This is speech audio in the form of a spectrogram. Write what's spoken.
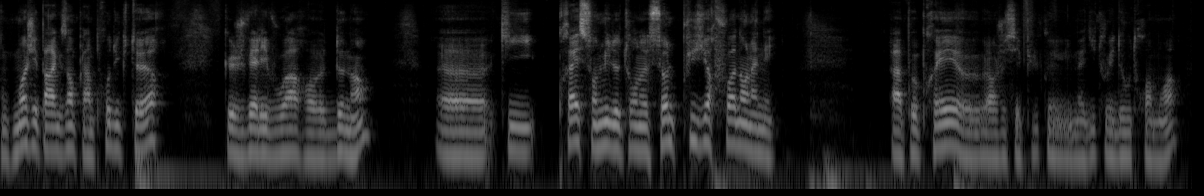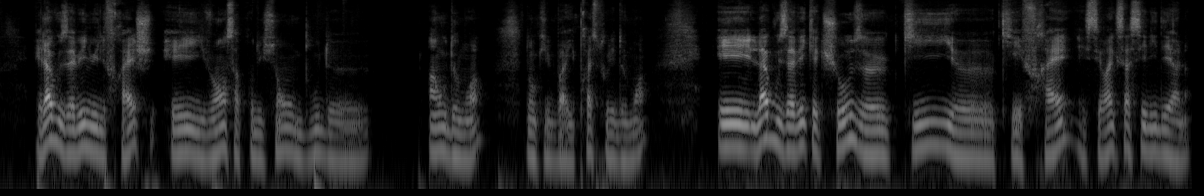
Donc moi, j'ai par exemple un producteur que je vais aller voir euh, demain qui presse son huile de tournesol plusieurs fois dans l'année à peu près, euh, alors je sais plus, il m'a dit tous les deux ou trois mois. Et là, vous avez une huile fraîche et il vend sa production au bout de un ou deux mois. Donc, bah, il presse tous les deux mois. Et là, vous avez quelque chose euh, qui, euh, qui est frais, et c'est vrai que ça, c'est l'idéal.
